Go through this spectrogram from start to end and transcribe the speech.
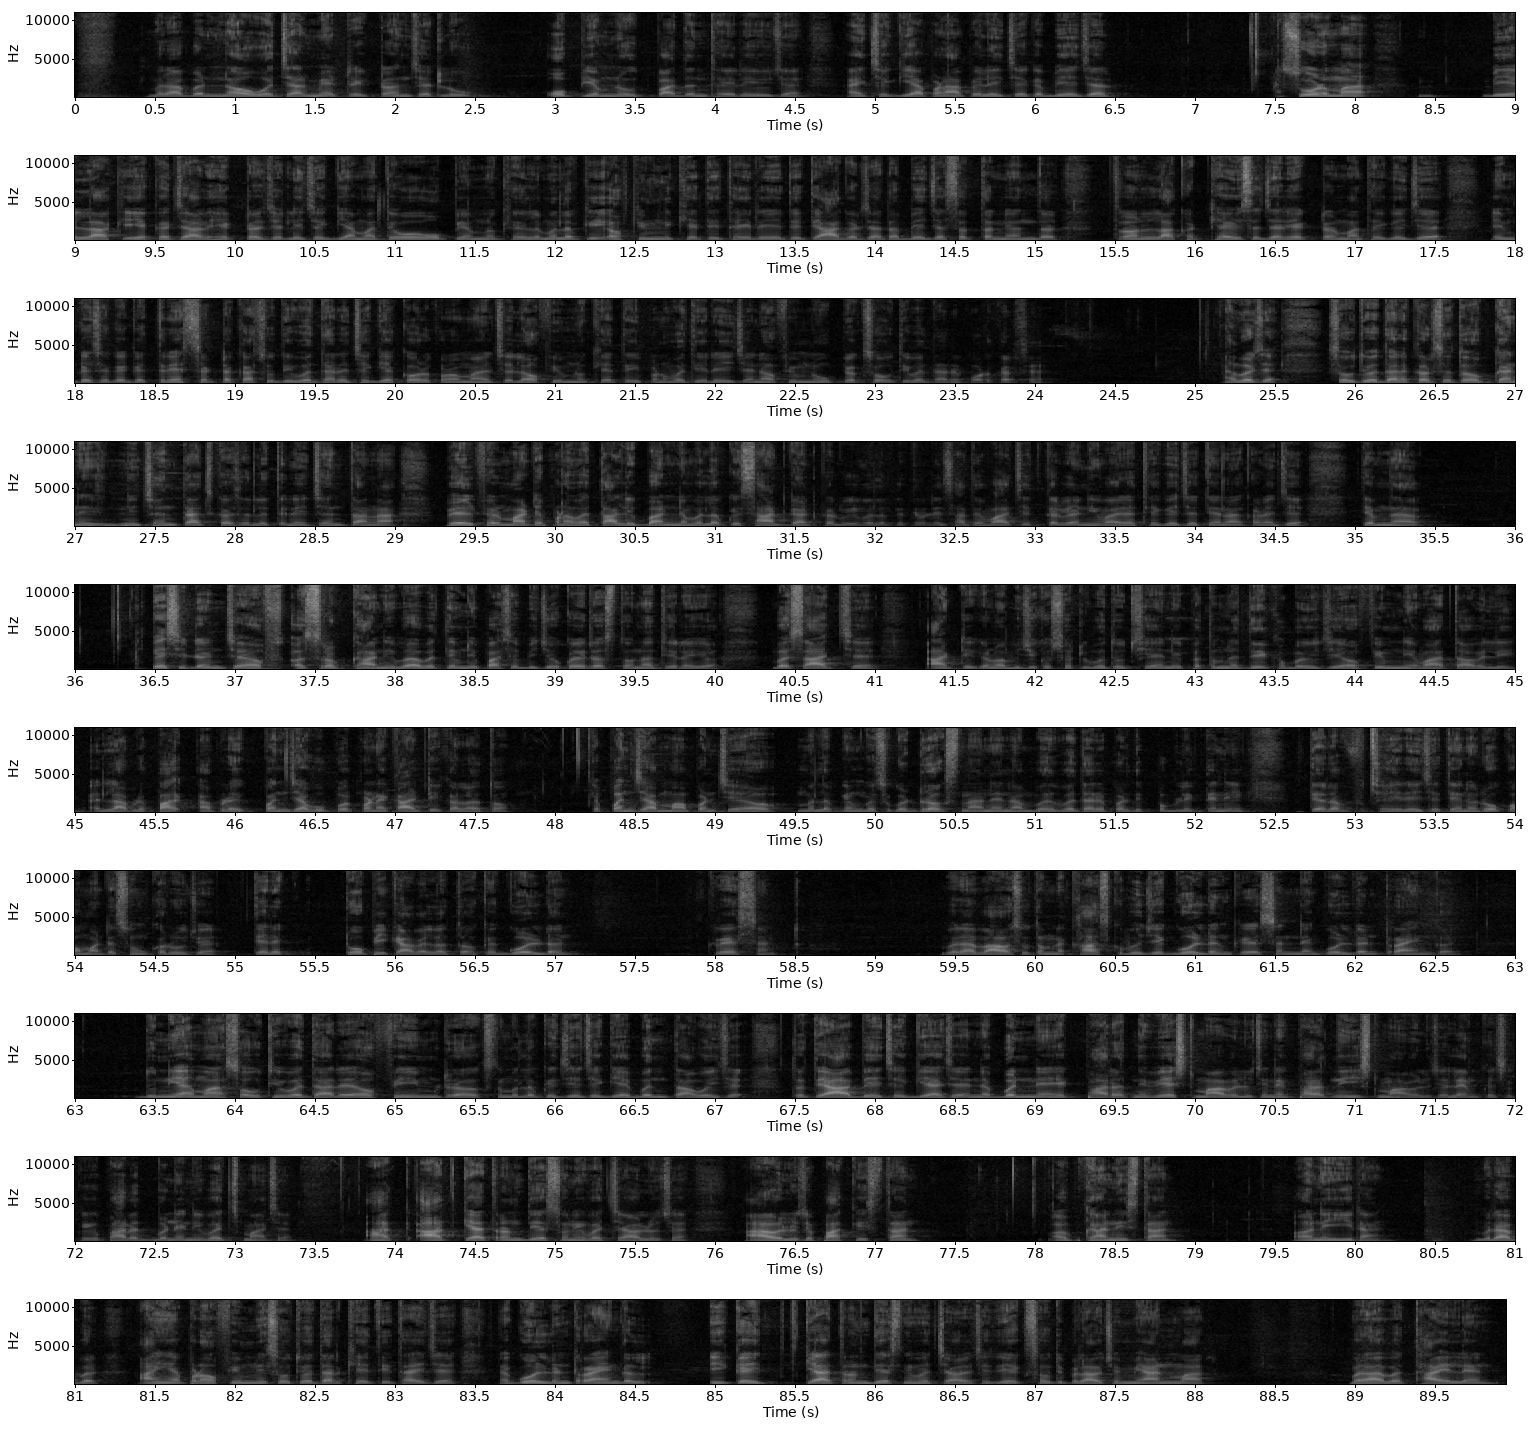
બરાબર? નવ હજાર મેટ્રિક ટન જેટલું ઓપિયમનું ઉત્પાદન થઈ રહ્યું છે. અહીં જગ્યા પણ આપેલી છે કે બે હજાર સોળમાં બે લાખ એક હજાર હેક્ટર જેટલી જગ્યામાં તેઓ ઓપિયમનો ખેલ, મતલબ કે અફીમની ખેતી થઈ રહી હતી. તે આગળ જતાં બે હજાર સત્તરની અંદર ત્રણ લાખ અઠ્યાવીસ હજાર હેક્ટરમાં થઈ ગઈ છે. એમ કહી શકાય કે ત્રેસઠ ટકા સુધી વધારે જગ્યા કવર કરવામાં આવે છે. એટલે અફીમનું ખેતી પણ વધી રહી છે અને અફીમનો ઉપયોગ સૌથી વધારે કોણ કરશે? ખબર છે? સૌથી વધારે કરશે તો અફઘાનીની જનતા જ કરશે. એટલે તેની જનતાના વેલફેર માટે પણ હવે તાલિબાનને મતલબ કે સાંઠગાંઠ કરવી, મતલબ કે તેમની સાથે વાતચીત કરવી અનિવાર્ય થઈ ગઈ છે. તેના કારણે જે તેમના પ્રેસિડન્ટ છે અશરફ ખાની, બરાબર? તેમની પાસે બીજો કોઈ રસ્તો નથી રહ્યો. બસ આ જ છે આર્ટિકલમાં બીજું કશું એટલું બધું છે નહીં, પણ તમને તે ખબર જે અફીમની વાત આવેલી? એટલે આપણે આપણે પંજાબ ઉપર પણ એક આર્ટિકલ હતો કે પંજાબમાં પણ જે મતલબ કેમ કહીશું કે ડ્રગ્સના અને એના વધારે પડતી પબ્લિક તેની તરફ જઈ રહી છે તેને રોકવા માટે શું કરવું જોઈએ? ત્યારે એક ટોપિક આવેલો હતો કે ગોલ્ડન ક્રેસન્ટ. બરાબર? આ વસ્તુ તમને ખાસ ખબર છે ગોલ્ડન ક્રેસન્ટ ને ગોલ્ડન ટ્રાયંગલ. દુનિયામાં સૌથી વધારે અફીમ ડ્રગ્સ મતલબ કે જે જગ્યાએ બનતા હોય છે, તો તે આ બે જગ્યા છે ને બંને એક ભારતને વેસ્ટમાં આવેલું છે ને એક ભારતની ઈસ્ટમાં આવેલું છે. એટલે એમ કહી શકીએ કે ભારત બંનેની વચમાં છે. આ આ કયા ત્રણ દેશોની વચ્ચે આવેલું છે? આવેલું છે પાકિસ્તાન, અફઘાનિસ્તાન અને ઈરાન. બરાબર? અહીંયા પણ અફીમની સૌથી વધારે ખેતી થાય છે અને ગોલ્ડન ટ્રાયેંગલ એ કઈ, કયા ત્રણ દેશની વચ્ચે આવે છે? એક સૌથી પહેલાં આવે છે મ્યાનમાર, બરાબર? થાઈલેન્ડ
